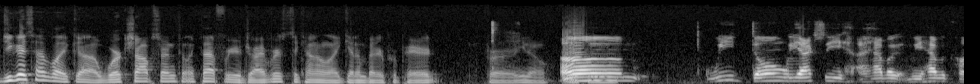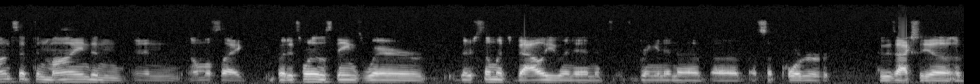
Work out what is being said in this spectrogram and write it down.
Do you guys have like uh, workshops or anything like that for your drivers to kind of like get them better prepared for you know? Um, we don't. We actually, I have a we have a concept in mind, and and almost like, but it's one of those things where there's so much value in it. And it's, it's bringing in a, a, a supporter who's actually a,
